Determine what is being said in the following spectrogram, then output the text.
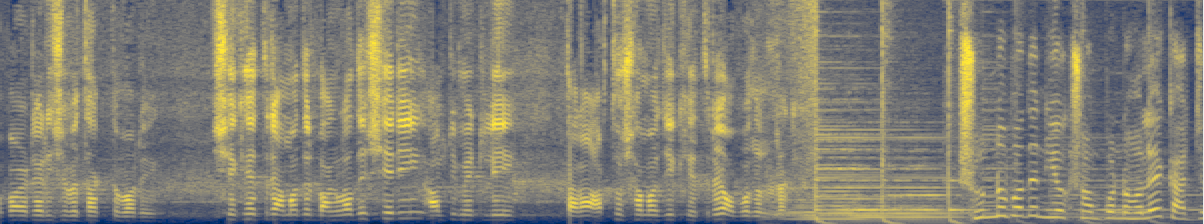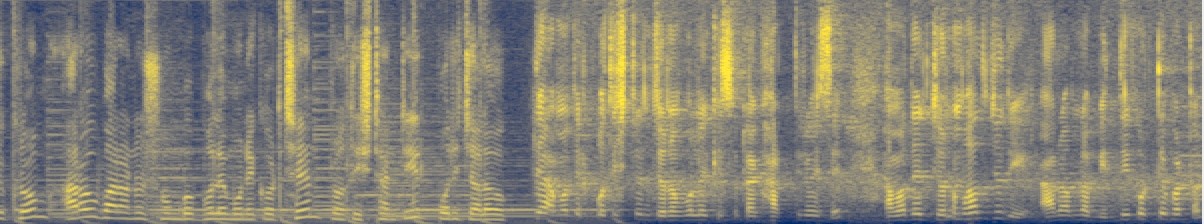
অপারেটর হিসেবে থাকতে পারে। সেক্ষেত্রে আমাদের বাংলাদেশেরই আলটিমেটলি তারা আর্থসামাজিক ক্ষেত্রে অবদান রাখে। শূন্য পদে নিয়োগ সম্পন্ন হলে কার্যক্রম আরও বাড়ানো সম্ভব বলে মনে করছেন প্রতিষ্ঠানটির পরিচালক। আমাদের প্রতিষ্ঠান জনবলের কিছুটা ঘাটতি রয়েছে। আমাদের জনবল যদি আরও আমরা বৃদ্ধি করতে পারতাম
